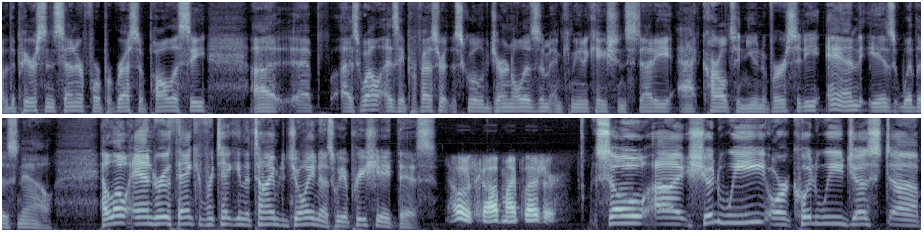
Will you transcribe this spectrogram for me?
of the Pearson Center for Progressive Policy, uh, as well as a professor at the School of Journalism and Communication Study at Carleton University, and is with us now. Hello, Andrew. Thank you for taking the time to join us. We appreciate this. Hello, Scott. My pleasure. So, uh, should we or could we just uh,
